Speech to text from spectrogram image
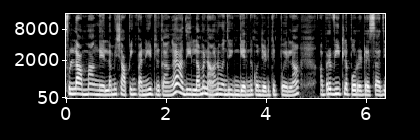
ஃபுல்லாக அம்மா அங்கே எல்லாமே ஷாப்பிங் பண்ணிகிட்ருக்காங்க அது இல்லாமல் நானும் வந்து இங்கேருந்து கொஞ்சம் எடுத்துகிட்டு போயிடலாம். அப்புறம் வீட்டில் போடுற ட்ரெஸ் அது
